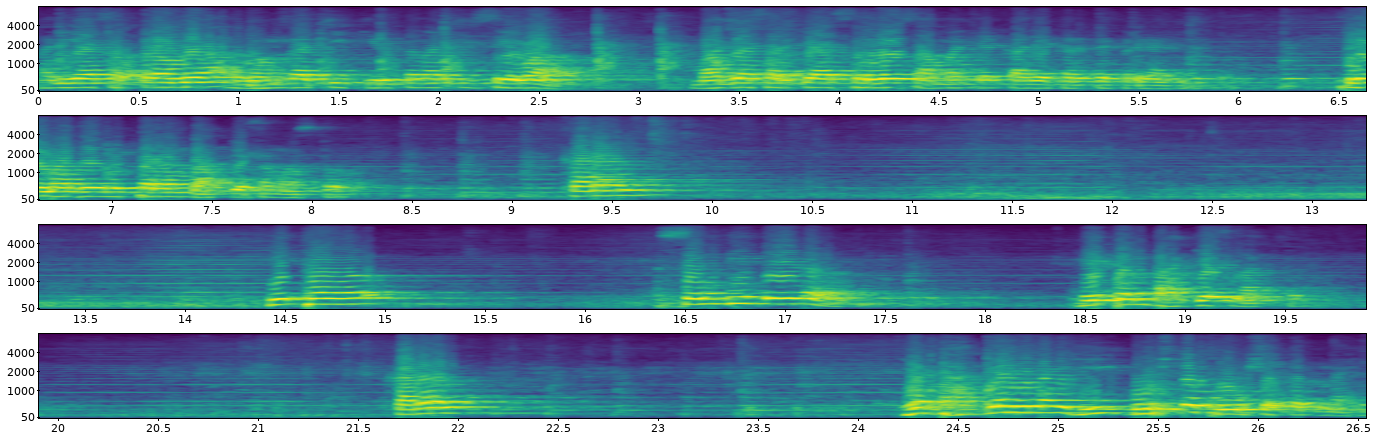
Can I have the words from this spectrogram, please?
आणि या सतराव्या अभंगाची कीर्तनाची सेवा माझ्यासारख्या सर्वसामान्य कार्यकर्त्याकडे आली ते माझं मी परम भाग्य समजतो. कारण इथं संधी मिळणं हे पण भाग्यच लागतं. कारण ह्या भाग्याविना ही गोष्टच होऊ शकत नाही.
